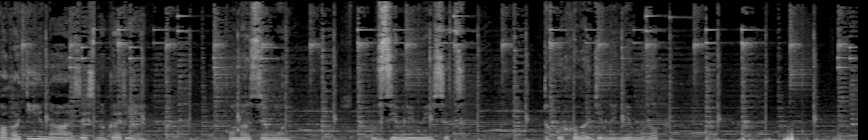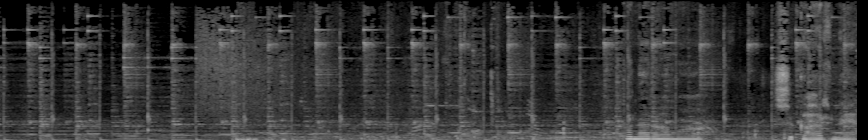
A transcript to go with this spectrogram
Холодина здесь на горе. У нас зимой, в зимний месяц, такой холодины не было. Панорама шикарная.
